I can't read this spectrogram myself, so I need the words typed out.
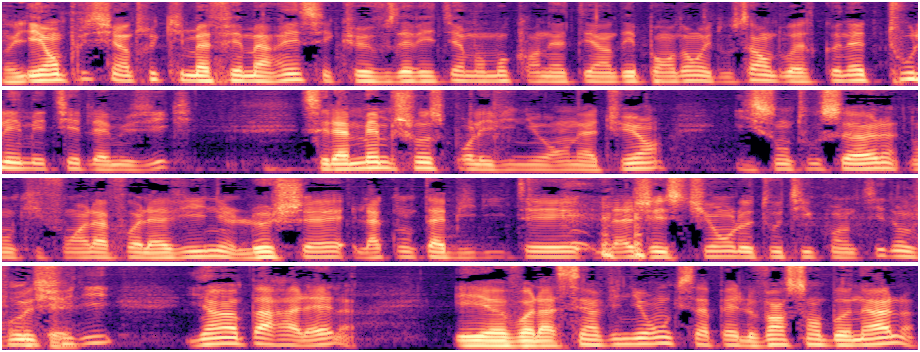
Oui. Et en plus, il y a un truc qui m'a fait marrer, c'est que vous avez dit à un moment qu'on était indépendant et tout ça, on doit connaître tous les métiers de la musique. C'est la même chose pour les vignerons nature. Ils sont tout seuls, donc ils font à la fois la vigne, le chai, la comptabilité, la gestion, le tutti quanti. Donc je me suis dit, il y a un parallèle. Et euh, voilà, c'est un vigneron qui s'appelle Vincent Bonal,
